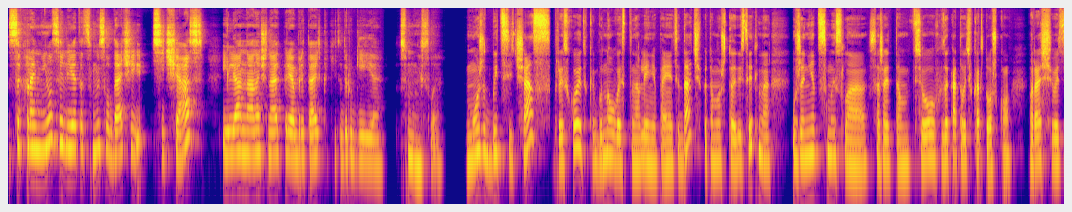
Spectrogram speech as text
сохранился ли этот смысл дачи сейчас, или она начинает приобретать какие-то другие смыслы? Может быть, сейчас происходит как бы новое становление понятия дачи, потому что действительно уже нет смысла сажать там все, закатывать в картошку, выращивать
